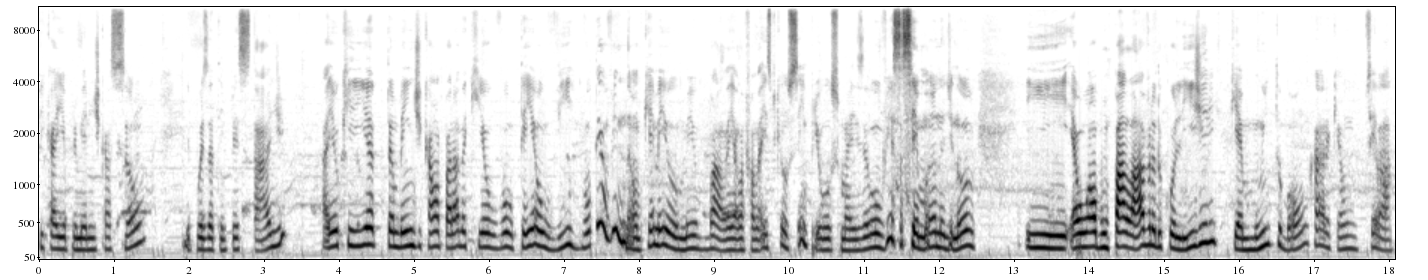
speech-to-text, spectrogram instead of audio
fica aí a primeira indicação, depois da Tempestade. Aí eu queria também indicar uma parada que eu voltei a ouvir. Voltei a ouvir não, porque é meio, meio balela falar isso, porque eu sempre ouço, mas eu ouvi essa semana de novo e é o álbum Palavra do Colligere, que é muito bom, cara, que é um, sei lá,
